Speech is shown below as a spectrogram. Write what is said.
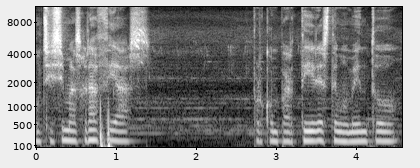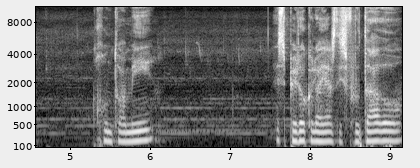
Muchísimas gracias por compartir este momento junto a mí. Espero que lo hayas disfrutado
